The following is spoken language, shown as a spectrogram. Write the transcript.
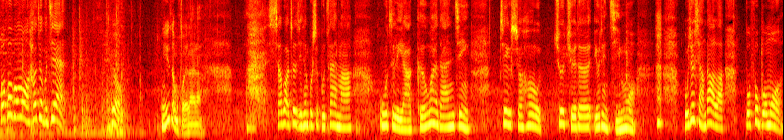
伯父伯母好久不见。哟你怎么回来了？小宝这几天不是不在吗？屋子里啊格外的安静，这个时候就觉得有点寂寞。啊，我就想到了伯父伯母，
